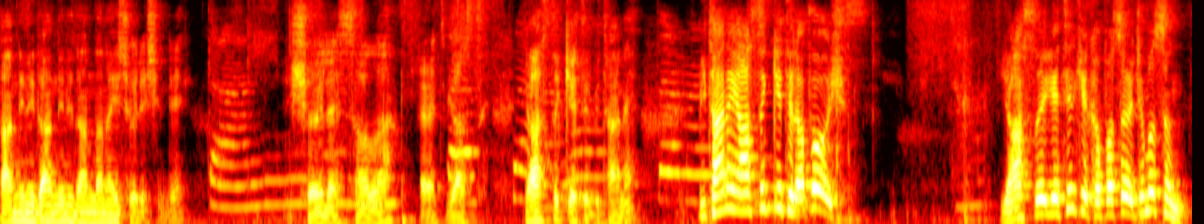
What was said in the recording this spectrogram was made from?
Dandini dandini dandanayı söyle şimdi. Şöyle salla. Evet yastık. Yastık getir bir tane. Bir tane yastık getir Afoş. Yastığı getir ki kafası acımasın.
